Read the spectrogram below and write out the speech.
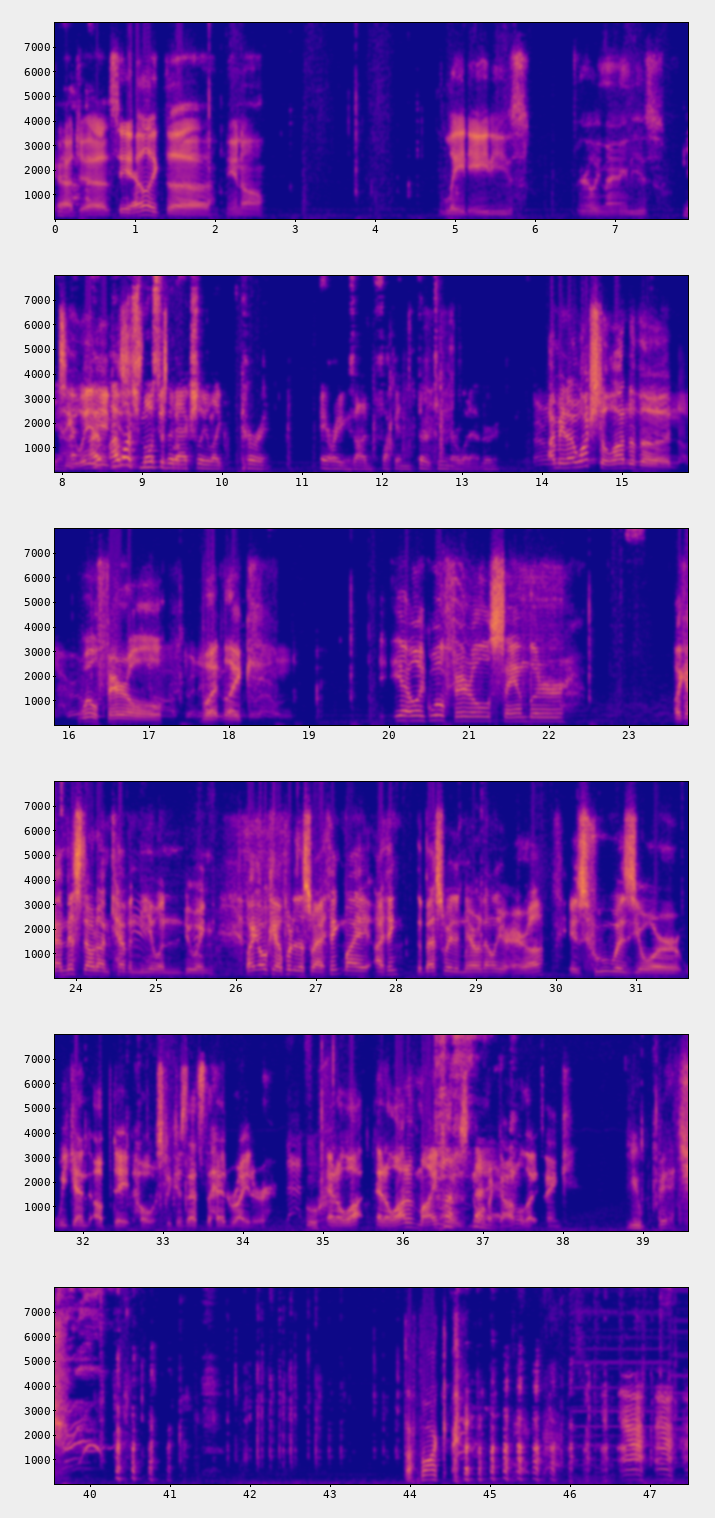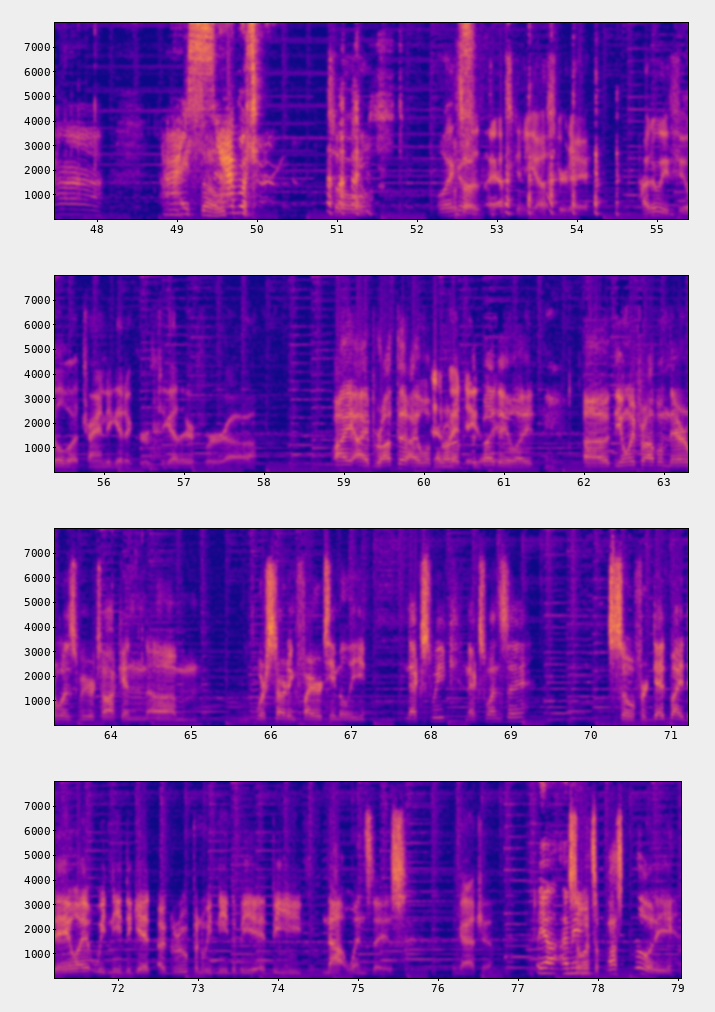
Yeah, Gotcha. See, I like the, you know, late 80s, early 90s. Yeah, See, I, late I, I watched most of it actually like current airings on fucking 13 or whatever. I mean, I watched a lot of the Will Ferrell, but like, yeah, like Will Ferrell, Sandler. Like I missed out on Kevin Nealon doing, like, okay, I'll put it this way. I think my, I think the best way to narrow down your era is who was your weekend update host because that's the head writer. Oof, And a lot, and a lot of mine was Norm Pathetic. Macdonald, I think. you bitch. the fuck? I So- sabotage. So, like I was asking yesterday, how do we feel about trying to get a group together for, uh, I I brought the I Dead brought by up Dead by Daylight. Daylight. Uh, the only problem there was we were talking. Um, we're starting Fireteam Elite next week, next Wednesday. So for Dead by Daylight, we'd need to get a group, and we'd need to be it'd be not Wednesdays. gotcha. Yeah, I mean, so it's a possibility.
